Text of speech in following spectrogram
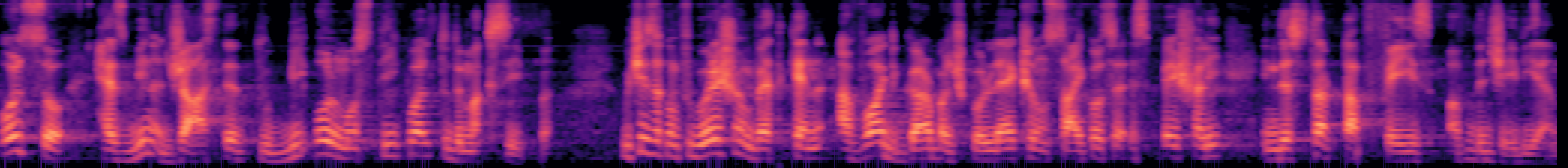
also has been adjusted to be almost equal to the max heap, which is a configuration that can avoid garbage collection cycles, especially in the startup phase of the JVM.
